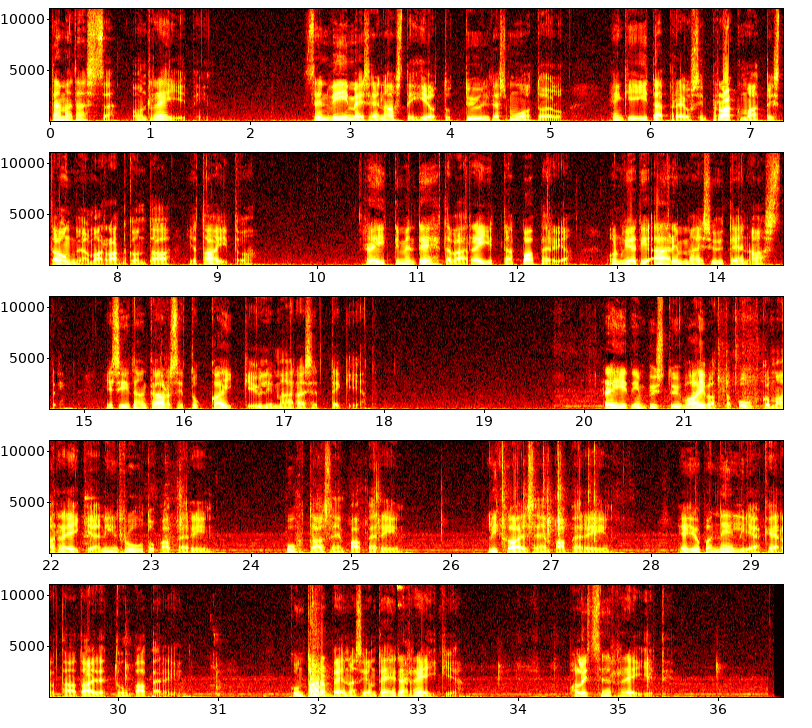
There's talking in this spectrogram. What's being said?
Tämä tässä on reiitin. Sen viimeiseen asti hiottu tyylikäs muotoilu henki Itäpreusin pragmaattista ongelmanratkontaa ja taitoa. Reittimen tehtävä reiittää paperia on vieti äärimmäisyyteen asti, ja siitä on karsittu kaikki ylimääräiset tekijät. Reitin pystyy vaivatta puhkomaan reikiä niin ruutupaperiin, puhtaaseen paperiin, likaiseen paperiin ja jopa neljä kertaa taitettuun paperiin. Kun tarpeenasi on tehdä reikiä, valitse reiitin.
